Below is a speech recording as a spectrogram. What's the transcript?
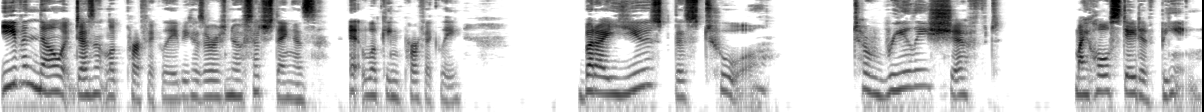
even though it doesn't look perfectly, because there is no such thing as it looking perfectly, but I used this tool to really shift my whole state of being.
